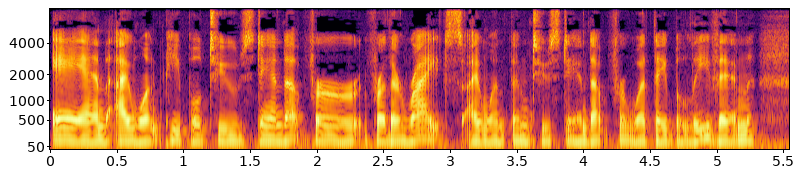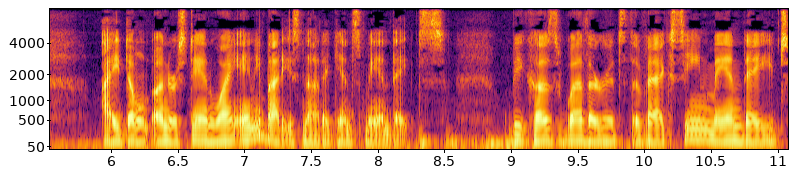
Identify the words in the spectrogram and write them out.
And I want people to stand up for, for their rights. I want them to stand up for what they believe in. I don't understand why anybody's not against mandates because whether it's the vaccine mandate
